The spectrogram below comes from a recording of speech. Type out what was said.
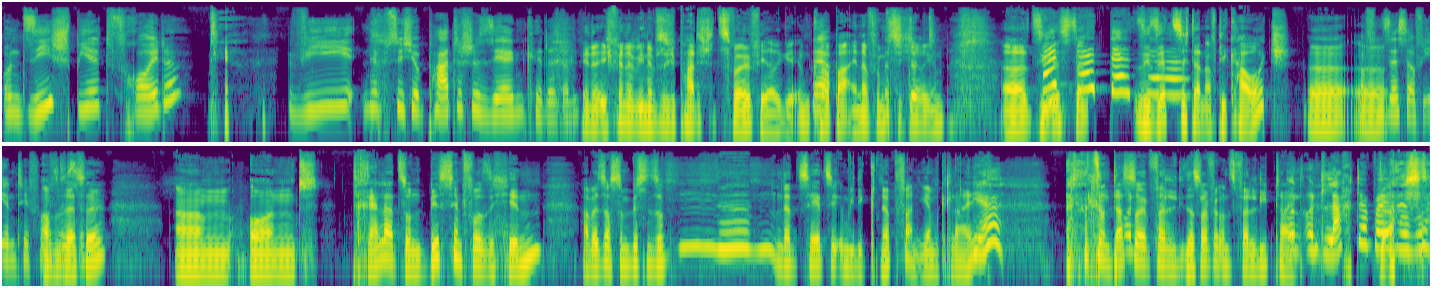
und sie spielt Freude wie eine psychopathische Serienkillerin. Ich finde, wie eine psychopathische Zwölfjährige im Ja, Körper einer 50-Jährigen. Äh, sie ist dann, sie setzt sich dann auf die Couch, äh, Auf dem äh, Sessel, auf ihren TV. auf dem Sessel ähm, und trällert so ein bisschen vor sich hin, aber ist auch so ein bisschen so, hm, ja, hm, und dann zählt sie irgendwie die Knöpfe an ihrem Kleid. Ja, Und das, soll, verlie- das soll für uns Verliebtheit. und, und lacht dabei so, so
